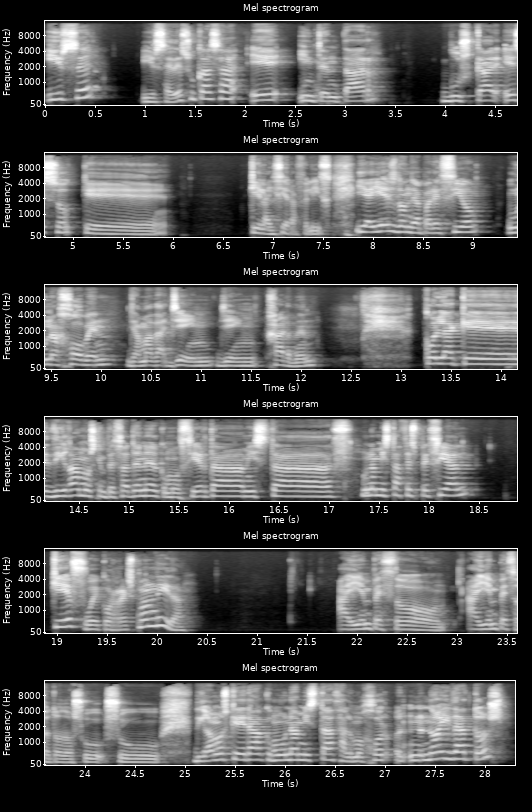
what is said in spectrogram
irse, irse de su casa e intentar buscar eso que, que la hiciera feliz. Y ahí es donde apareció una joven llamada Jane, Jane Harden, con la que digamos que empezó a tener como cierta amistad, una amistad especial que fue correspondida ahí empezó, ahí empezó todo. Su, digamos que era como una amistad, a lo mejor, no hay datos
